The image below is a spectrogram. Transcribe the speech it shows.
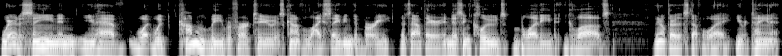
we're at a scene and you have what would commonly be referred to as kind of life saving debris that's out there, and this includes bloodied gloves, we don't throw that stuff away. You retain it.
